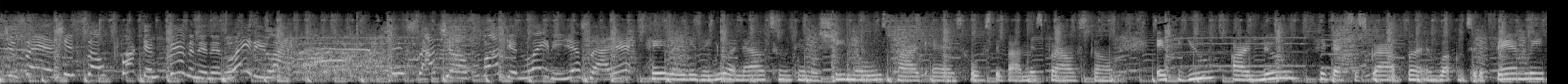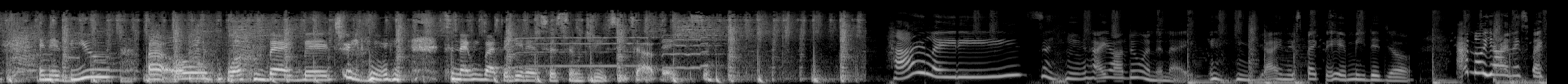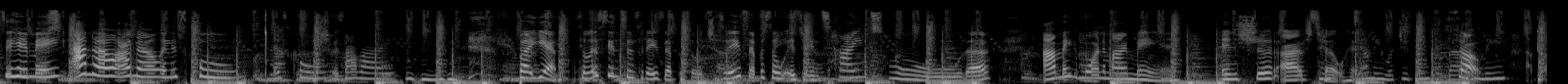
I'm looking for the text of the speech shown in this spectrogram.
Know what you're saying. She's so fucking feminine and ladylike. She's such a fucking lady. Yes, I am. Hey, ladies, and you are now tuned in to She Knows podcast hosted by Miss Brownstone. If you are new, hit that subscribe button. Welcome to the family. And if you are old, welcome back, bitch. Tonight, we're about to get into some juicy topics. Hi, ladies. How y'all doing tonight? y'all ain't expect to hear me, did y'all? Know y'all ain't expect to hear me. I know, I know, and it's cool. It's cool. It's all right. but yeah, so let's get into today's episode. Today's episode is entitled "I Make More Than My Man." And should I tell him? So,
